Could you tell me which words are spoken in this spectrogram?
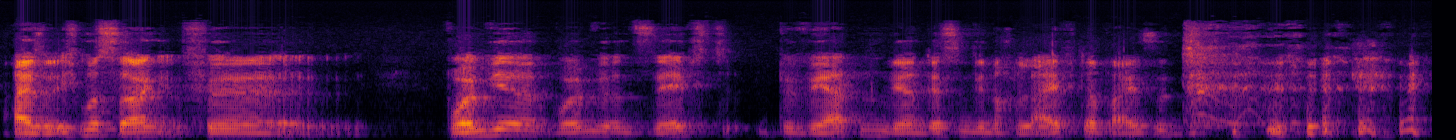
Also ich muss sagen, für wollen wir, wollen wir uns selbst bewerten, währenddessen wir noch live dabei sind?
